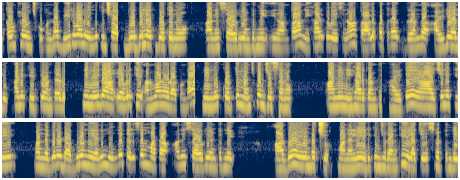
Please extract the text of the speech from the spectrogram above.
అకౌంట్లో ఉంచుకోకుండా బీరువాలో ఎందుకు ఉంచావు? బుద్ధి లేకపోతేను అని శౌర్య అంటుంది. ఇదంతా నిహారిక వేసిన తాళపత్ర గ్రంథ ఐడియాలు అని కిట్టు అంటాడు. నీ మీద ఎవరికి అనుమానం రాకుండా నిన్ను కొట్టి మంచి పని చేశాను అని నిహారిక అంటుంది అయితే ఆ అర్జునకి మన దగ్గర డబ్బులు ఉన్నాయని ముందే తెలుసు అనమాట అని శౌర్య అంటుంది. అదే అయి ఉండొచ్చు మనల్ని ఇరికించడానికి ఇలా చేసినట్టుంది.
